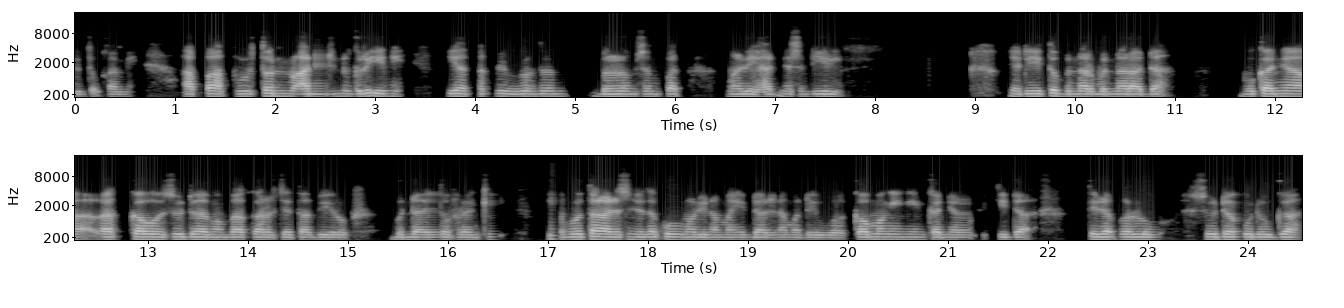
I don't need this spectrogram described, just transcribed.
untuk kami. Apa Pluton ada di negeri ini? Ya tapi belum belum sempat melihatnya sendiri jadi itu benar-benar ada. Bukannya kau sudah membakar cetak biru. Benda itu Frankie. Di hutan ada senjata kuno dinamai dari nama dewa. Kau menginginkannya, tidak tidak perlu. Sudah kuduga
